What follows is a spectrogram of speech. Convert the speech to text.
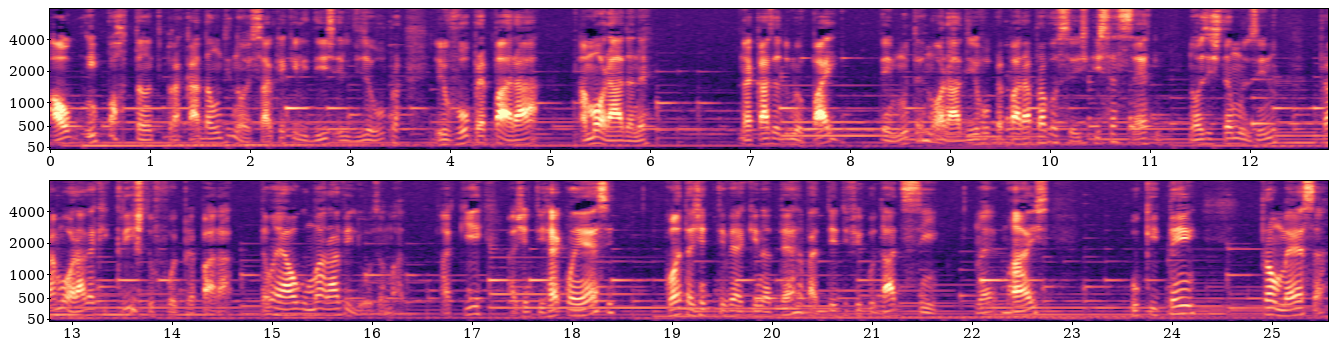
algo importante para cada um de nós. Sabe o que, é que ele diz? Ele diz, eu vou, pra, eu vou preparar a morada, né? Na casa do meu pai tem muitas moradas e eu vou preparar para vocês. Isso é certo. Nós estamos indo para a morada que Cristo foi preparar. Então é algo maravilhoso, amado. Aqui a gente reconhece, enquanto a gente estiver aqui na terra, vai ter dificuldade sim, né? mas o que tem promessa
